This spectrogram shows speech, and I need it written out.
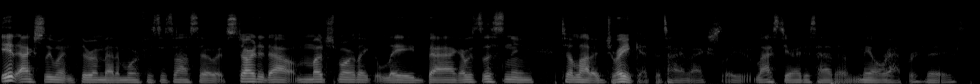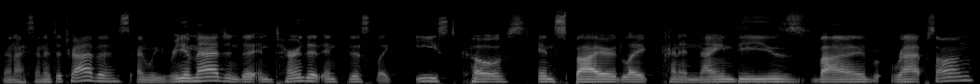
It actually went through a metamorphosis also. It started out much more like laid back. I was listening to a lot of Drake at the time, actually. Last year I just had a male rapper face. Then I sent it to Travis and we reimagined it and turned it into this like East Coast inspired, like kind of 90s vibe rap song.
